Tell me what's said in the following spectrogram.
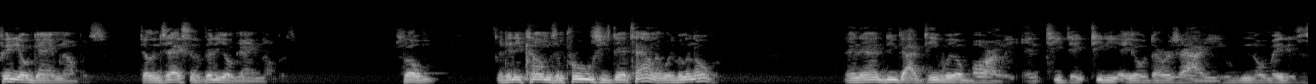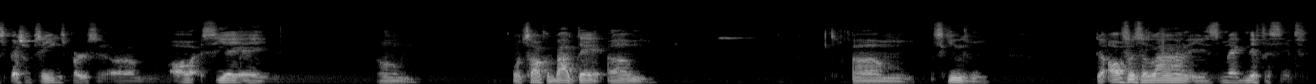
Video game numbers. Dylan Jackson video game numbers. So and then he comes and proves he's their talent with Villanova. And then you got D. Will Barley and TD Ayo-Durojaiye, who you know made it as a special teams person, um, all CAA. Um, we'll talk about that. Um, um, excuse me. The offensive line is magnificent.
